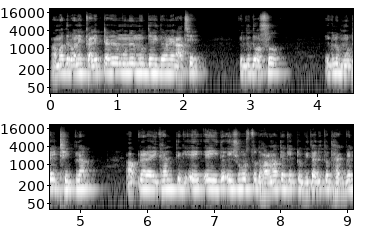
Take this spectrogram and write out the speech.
আমাদের অনেক কালেক্টরের মনের মধ্যে এই ধরনের আছে। কিন্তু দর্শক এগুলো মোটেই ঠিক না। আপনারা এখান থেকে এই এই এই সমস্ত ধারণা থেকে একটু বিতাড়িত থাকবেন,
